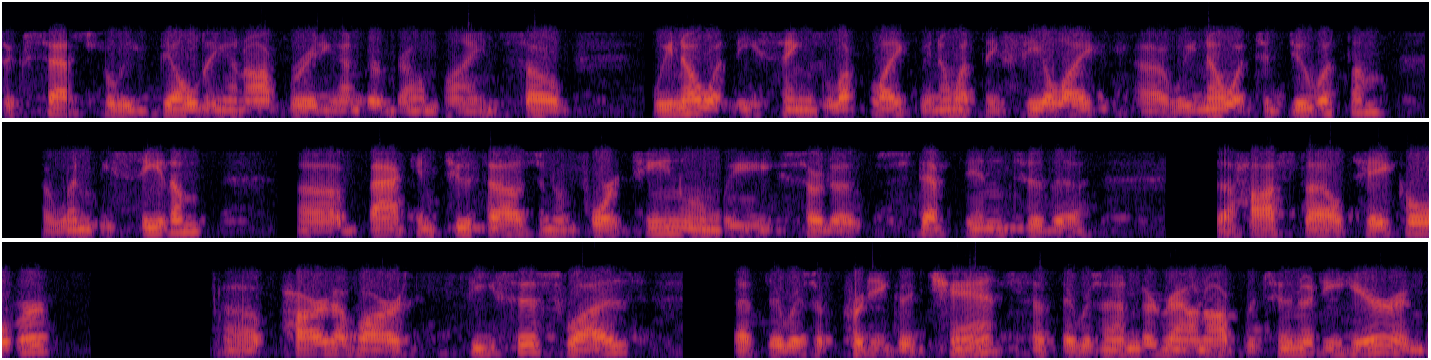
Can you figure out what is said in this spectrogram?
successfully building and operating underground mines. So we know what these things look like. We know what they feel like. Uh, we know what to do with them uh, when we see them. Uh, back in 2014, when we sort of stepped into the, the hostile takeover, uh, part of our thesis was that there was a pretty good chance that there was an underground opportunity here, and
